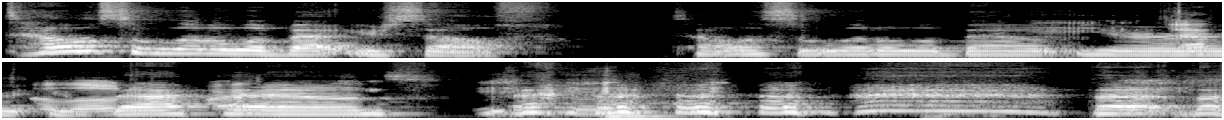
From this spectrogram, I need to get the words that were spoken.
Tell us a little about yourself. Tell us a little about your, your background. the the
